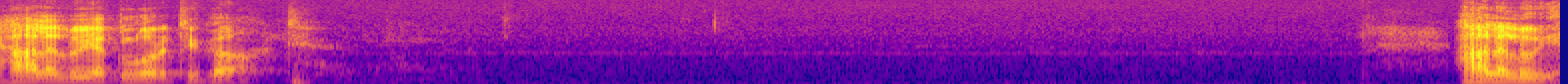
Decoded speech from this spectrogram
Hallelujah. Glory to God. Hallelujah.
